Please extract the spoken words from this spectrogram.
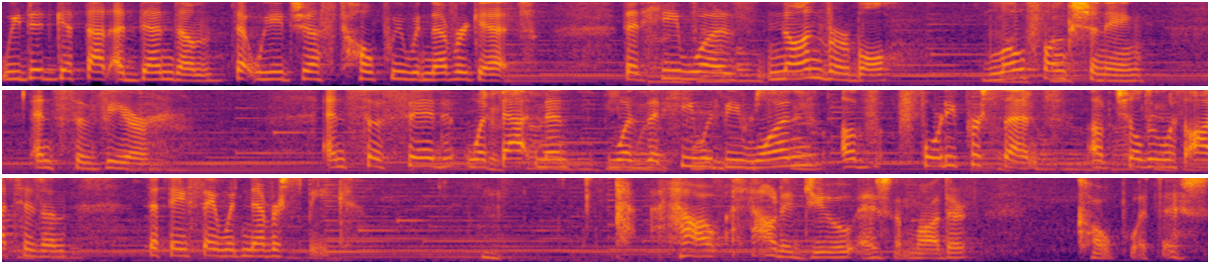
we did get that addendum that we just hoped we would never get. That he was nonverbal, low functioning, and severe. And so, Sid, what that meant was that he would be one of 40% of children with autism that they say would never speak. Hmm. How, how did you, as a mother, cope with this?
